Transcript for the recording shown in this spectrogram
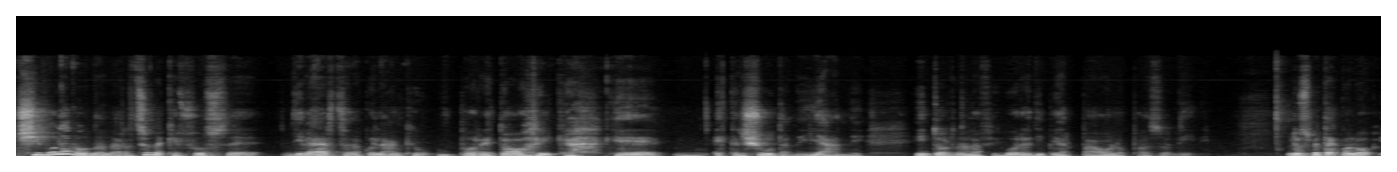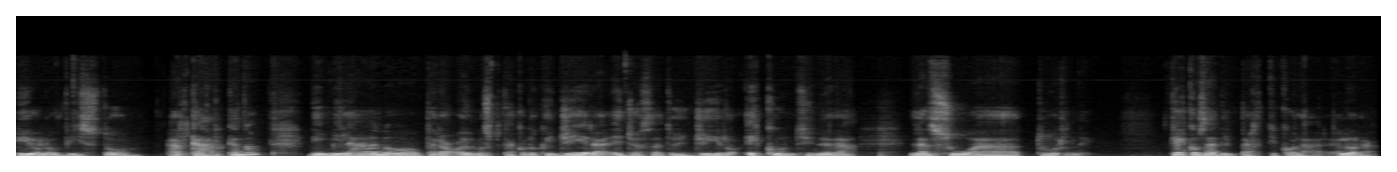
ci voleva una narrazione che fosse diversa da quella anche un po' retorica che è cresciuta negli anni intorno alla figura di Pierpaolo Pasolini. Lo spettacolo io l'ho visto al Carcano di Milano, però è uno spettacolo che gira, è già stato in giro e continuerà la sua tournée. Che cosa di particolare? Allora,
